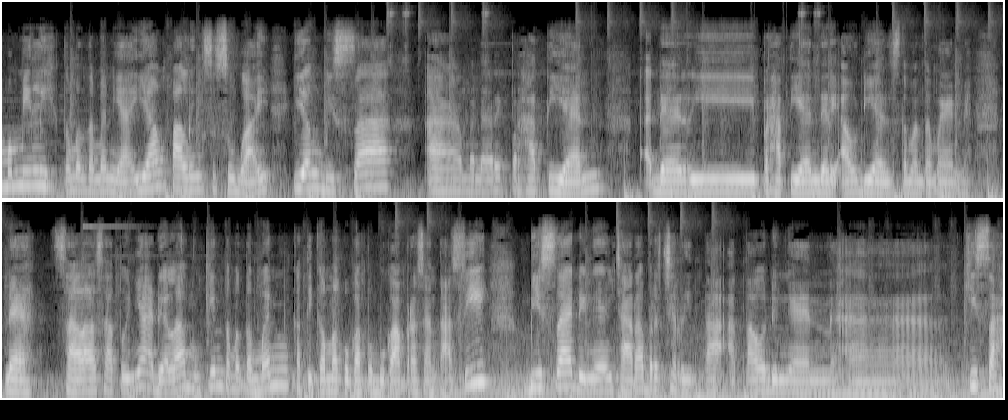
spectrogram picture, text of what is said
memilih teman-teman ya yang paling sesuai yang bisa uh, menarik perhatian dari perhatian dari audiens teman-teman. Nah, salah satunya adalah mungkin teman-teman ketika melakukan pembukaan presentasi bisa dengan cara bercerita atau dengan uh, kisah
